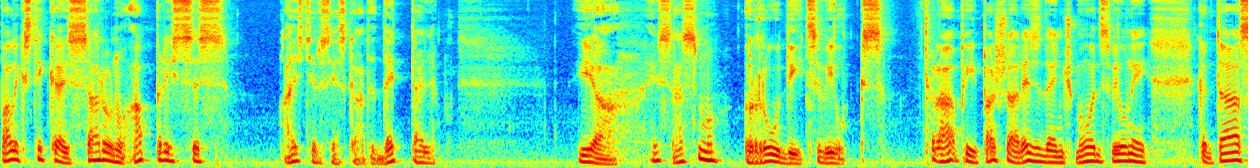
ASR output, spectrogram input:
paliks tikai sarunu aprises, aizķersies kāda detaļa. Jā, es esmu rūtīts vilks. Trāpīja pašā rezidenču modes vilnī, kad tās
